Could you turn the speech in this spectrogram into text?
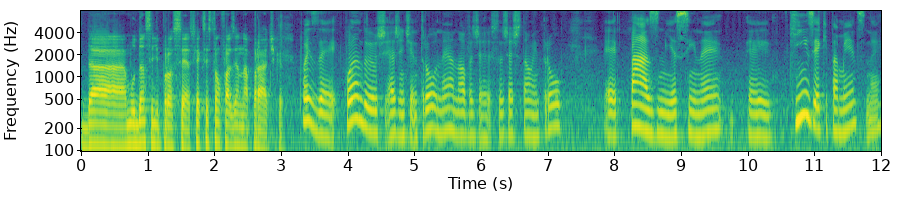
da mudança de processo? O que, é que vocês estão fazendo na prática? Pois é, quando eu, a gente entrou, né, a nova gestão entrou, é, pasme, assim, né, é, 15 equipamentos, né?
